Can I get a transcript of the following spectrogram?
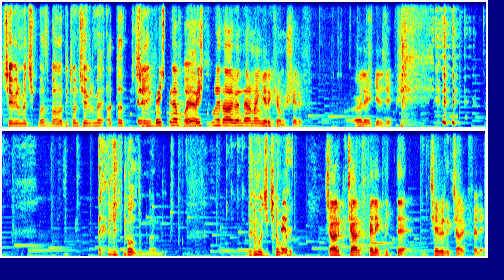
çevirme çıkmaz? Bana bir ton çevirme hatta Şey, şey bir 5000'e bayağı- 5 abone daha göndermen gerekiyormuş Şerif. Öyle gelecekmiş. lig ne oldum ben diyor. Democu Kemal. Evet. Çark çark felek bitti. Çevirdik çark felek.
